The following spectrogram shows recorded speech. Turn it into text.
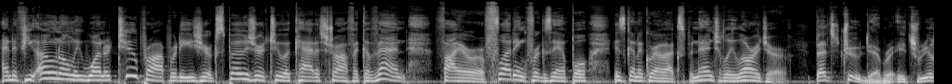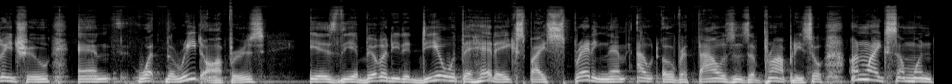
and if you own only one or two properties, your exposure to a catastrophic event, fire or flooding, for example, is going to grow exponentially larger. That's true, Deborah. It's really true. And what the REIT offers is the ability to deal with the headaches by spreading them out over thousands of properties. So, unlike someone,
